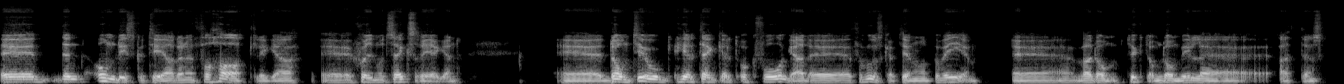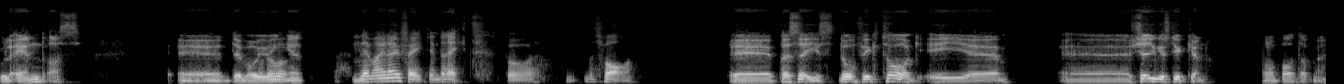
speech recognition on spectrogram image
Eh, den omdiskuterade, den förhatliga 7 eh, mot 6-regeln. Eh, de tog helt enkelt och frågade förbundskaptenerna på VM vad de tyckte om de ville att den skulle ändras. Det var ju inget... Mm. blev man ju nyfiken direkt på svaren. precis, de fick tag i 20 eh, stycken har de pratat med.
